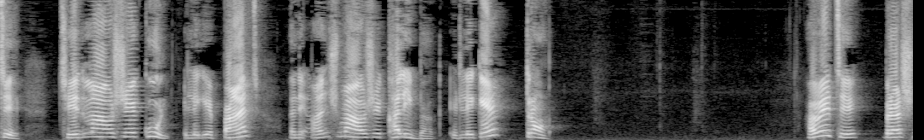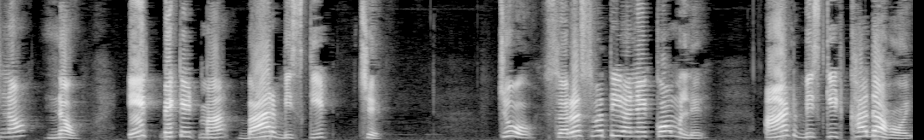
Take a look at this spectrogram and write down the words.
છે. છેદમાં આવશે કુલ, એટલે કે પાંચ, અને અંશમાં આવશે ખાલી ભાગ, એટલે કે ત્રણ. હવે છે, પ્રશ્ન નવ. એક પેકેટમાં બાર બિસ્કિટ છે. જો સરસ્વતી અને કોમલે આઠ બિસ્કિટ ખાધા હોય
